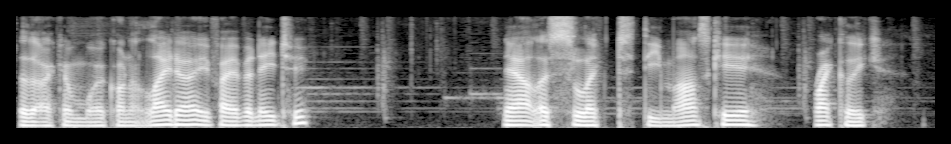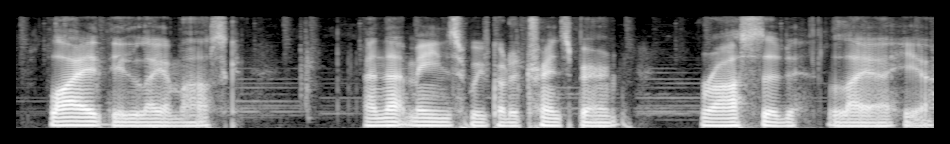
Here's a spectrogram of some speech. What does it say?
so that I can work on it later if I ever need to. Now let's select the mask here, right click, apply the layer mask, and that means we've got a transparent rastered layer here.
